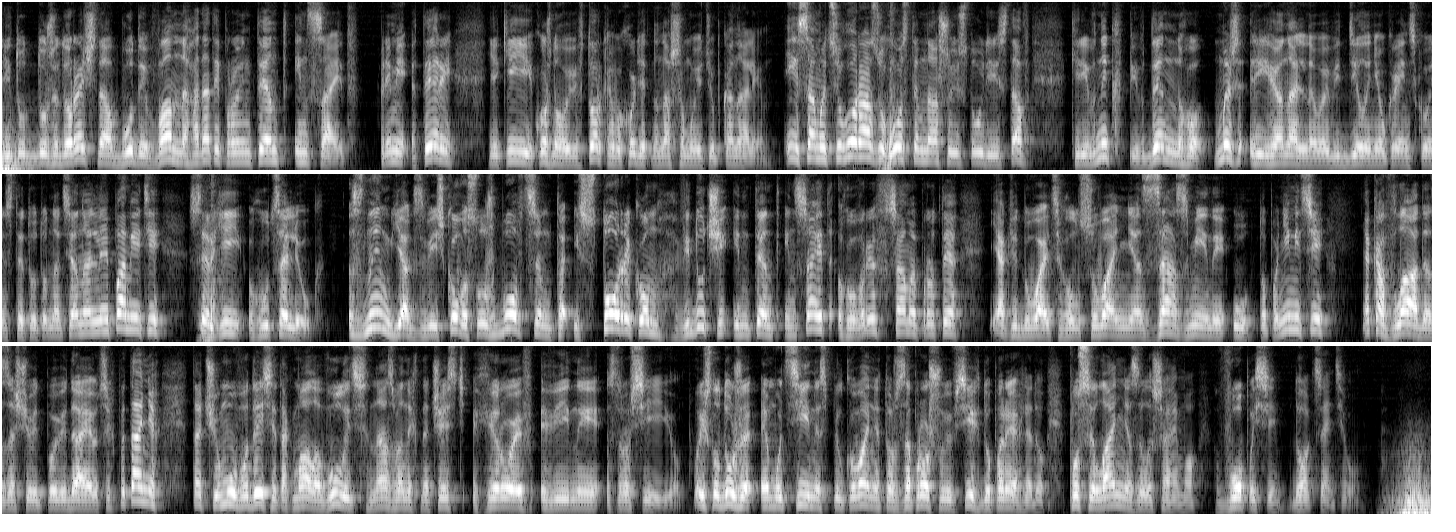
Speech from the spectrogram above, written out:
І тут дуже доречно буде вам нагадати про Intent Insight. Прямі етери, які кожного вівторка виходять на нашому youtube каналі. І саме цього разу гостем нашої студії став керівник південного межрегіонального відділення Українського інституту національної пам'яті Сергій Гуцалюк. З ним, як з військовослужбовцем та істориком, ведучий Intent Insight говорив саме про те, як відбувається голосування за зміни у топоніміці, яка влада за що відповідає у цих питаннях, та чому в Одесі так мало вулиць, названих на честь героїв війни з Росією? Вийшло дуже емоційне спілкування. Тож запрошую всіх до перегляду. Посилання залишаємо в описі до акцентів.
